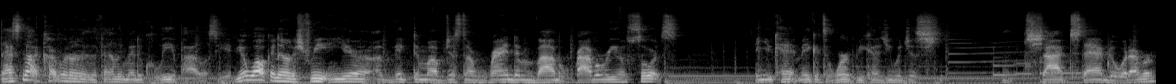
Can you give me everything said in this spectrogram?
That's not covered under the family medical leave policy. If you're walking down the street and you're a victim of just a random robbery of sorts, and you can't make it to work because you were just shot, stabbed, or whatever,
